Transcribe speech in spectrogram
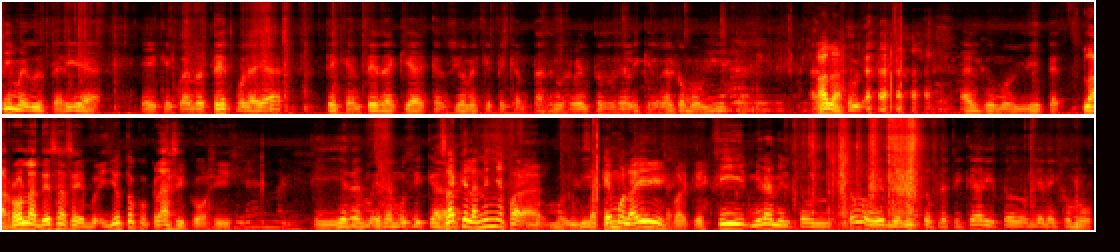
sí me gustaría eh, que cuando estés por allá te cantes de aquellas canciones que te cantas en los eventos sociales que son algo moviditas. Alas. Algo, algo moviditas. Las rolas de esas, eh, yo toco clásicos y Y esa, esa música... saque la niña para, movidita, saquémosla ahí, para que, Sí, mira Milton, todo es bonito platicar y todo viene como,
